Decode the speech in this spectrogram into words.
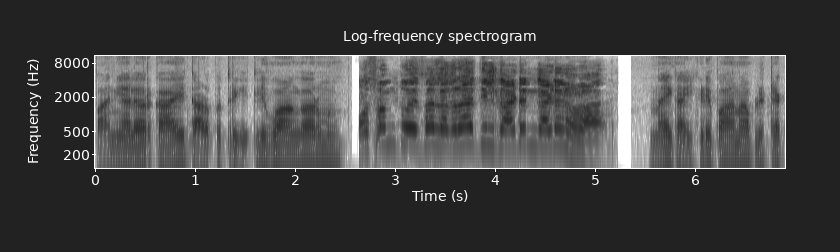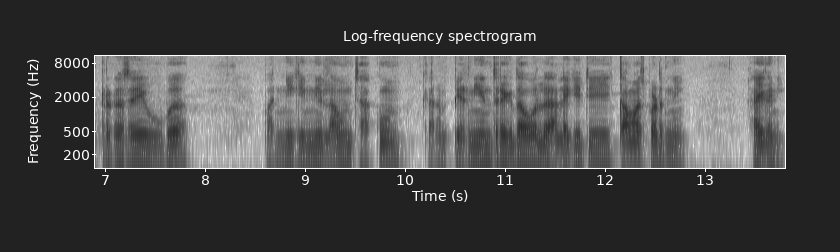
पाणी आल्यावर काय ताडपत्री घेतली बुवा अंगावर मग. मौसम तो ऐसा लग रहा है दिल गार्डन गार्डन हो रहा है. नाही का इकडे पहा ना आपलं ट्रॅक्टर कसं आहे उभं. पन्नी गिन्नी लावून झाकून कारण पेरणी यंत्र एकदा ओलं झालं की ते कामच पडत नाही. आहे का नाही?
